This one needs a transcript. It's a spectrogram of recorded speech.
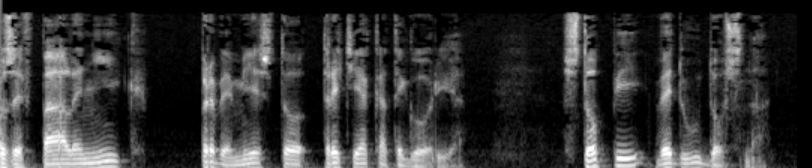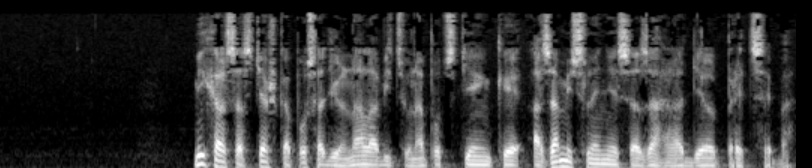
Jozef Páleník, prvé miesto, tretia kategória. Stopy vedú do sna. Michal sa sťažka posadil na lavicu na podstienke a zamyslenie sa zahľadil pred seba.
